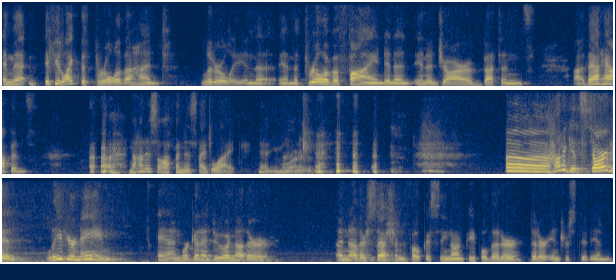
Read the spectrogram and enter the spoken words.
And that if you like the thrill of the hunt, literally, and the and the thrill of a find in a in a jar of buttons, uh, that happens. Not as often as I'd like anymore. uh, how to get started? Leave your name, and we're going to do another another session focusing on people that are that are interested in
